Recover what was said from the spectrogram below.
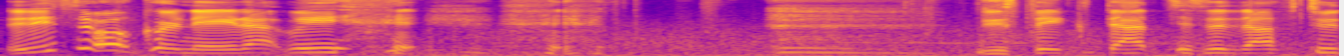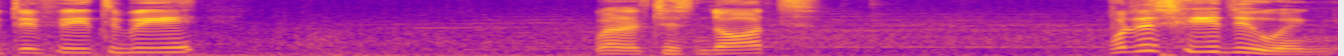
Did he throw a grenade at me? Do you think that is enough to defeat me? Well, it is not. What is he doing?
